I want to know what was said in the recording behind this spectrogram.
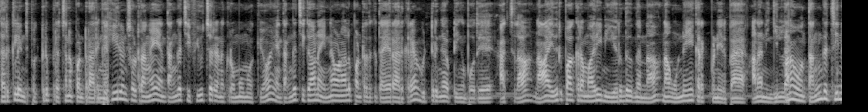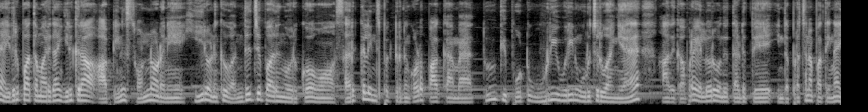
சர்க்கிள் இன்ஸ்பெக்டர் பிரச்சனை பண்ணுறாருங்க ஹீரோயின் சொல்கிறாங்க என் தங்கச்சி ஃபியூச்சர் எனக்கு ரொம்ப முக்கியம். என் தங்கச்சிக்காக நான் என்ன வேணாலும் பண்ணுறதுக்கு தயாராக இருக்கிறேன். விட்டுருங்க அப்படிங்கும் போது ஆக்சுவலாக நான் எதிர்பார்க்குற மாதிரி நீ இருந்திருந்தேன்னா நான் உன்னையே கரெக்ட் பண்ணியிருப்பேன். ஆனால் நீ இல்லை. ஆனால் உன் தங்கச்சி நான் எதிர்பார்த்த மாதிரி தான் இருக்கிறா அப்படின்னு சொன்ன உடனே ஹீரோனுக்கு வந்துச்சு பாருங்க ஒரு கோவம். சர்க்கிள் இன்ஸ்பெக்டர்னு கூட பார்க்காம தூக்கி போட்டு உரி உரின்னு உரிச்சிருவாங்க. அதுக்கப்புறம் எல்லோரும் வந்து தடுத்து இந்த பிரச்சனை பார்த்தீங்கன்னா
